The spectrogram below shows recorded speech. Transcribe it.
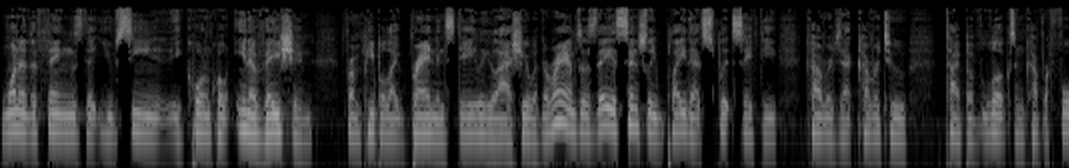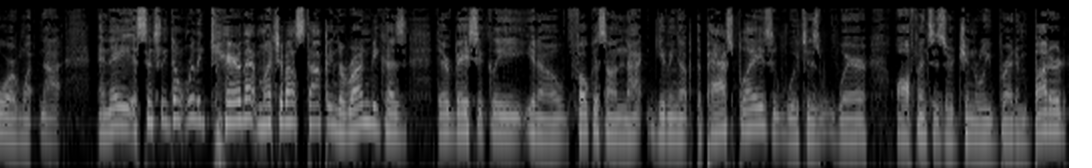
one of the things that that you've seen a quote unquote innovation from people like Brandon Staley last year with the Rams is they essentially play that split safety coverage, that cover two type of looks and cover four and whatnot. And they essentially don't really care that much about stopping the run because they're basically, you know, focused on not giving up the pass plays, which is where offenses are generally bread and buttered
